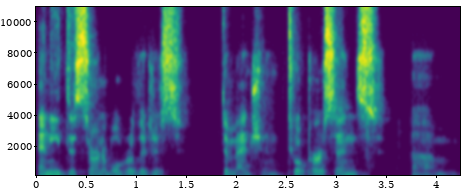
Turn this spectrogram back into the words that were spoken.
any discernible religious dimension to a person's um,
